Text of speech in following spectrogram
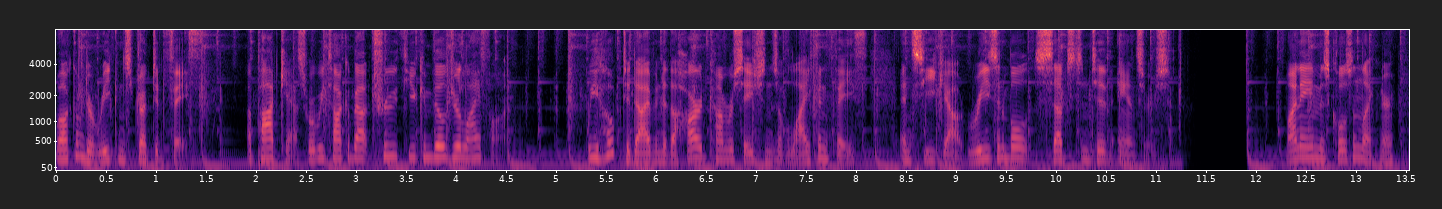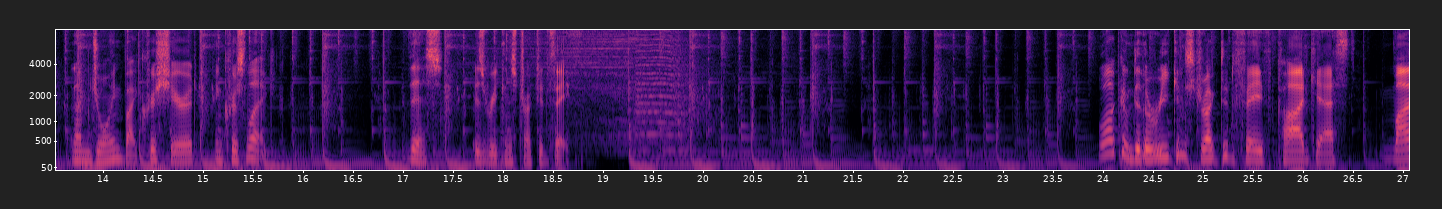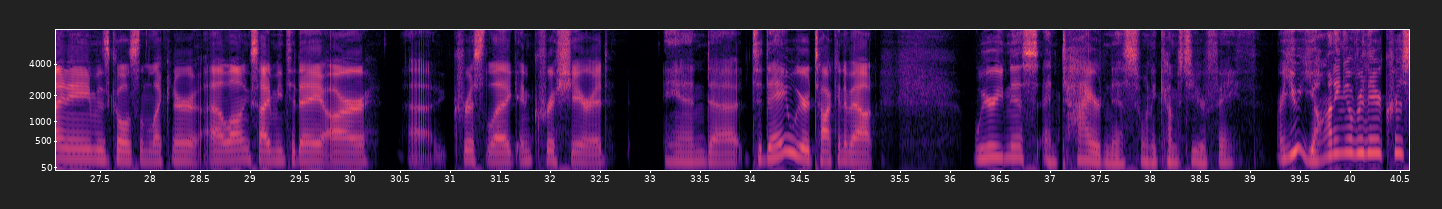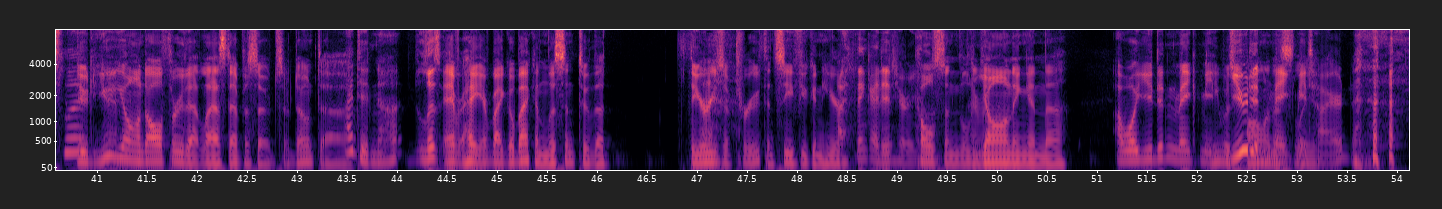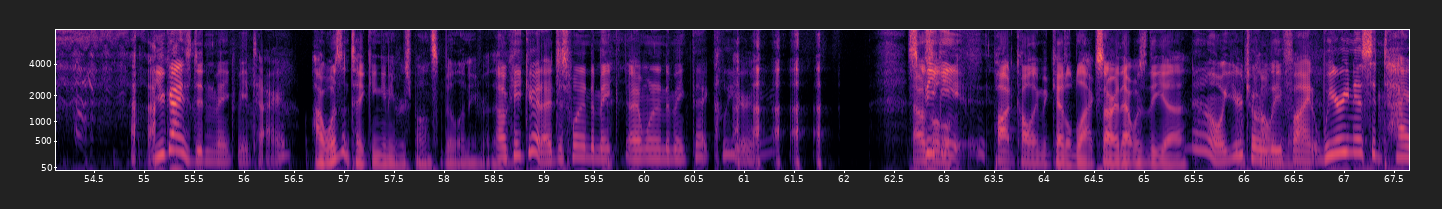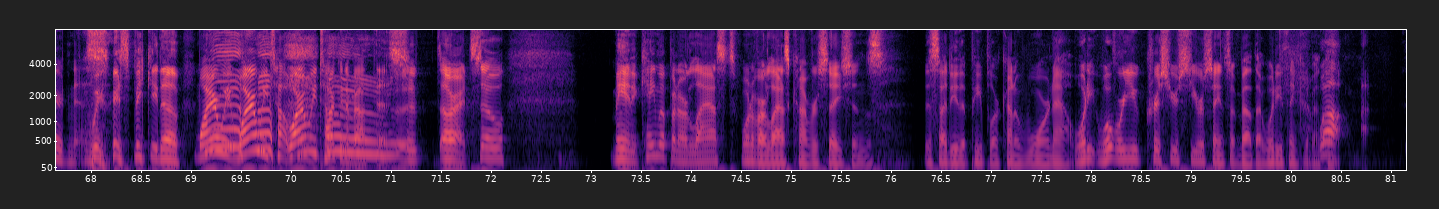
Welcome to Reconstructed Faith, a podcast where we talk about truth you can build your life on. We hope to dive into the hard conversations of life and faith and seek out reasonable, substantive answers. My name is Colson Lechner, and I'm joined by Chris Sherrod and Chris Legg. This is Reconstructed Faith. Welcome to the Reconstructed Faith podcast. My name is Colson Lechner. Alongside me today are uh, Chris Legg and Chris Sherrod. And uh, today we are talking about weariness and tiredness when it comes to your faith. Are you yawning over there, Chris Legg? Dude, you yawned all through that last episode, so don't. Uh, I did not. listen, ever, hey, everybody, go back and listen to the theories of truth and see if you can hear I think I did hear you. Colson I yawning in the. Uh, well, you didn't make me. He was you didn't falling make me tired. you guys didn't make me tired. I wasn't taking any responsibility for that. Okay, good. I just wanted to make. I wanted to make that clear. That was a little pot calling the kettle black. Sorry, that was the. Uh, no, you're totally it out. fine. Weariness and tiredness. we're speaking of. Why are we? Why are we? Ta- why are we talking about this? Uh, all right, so, man, it came up in our last one of our last conversations. This idea that people are kind of worn out. What do you, what were you, Chris? You, you were saying something about that. What are you thinking about? Well,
